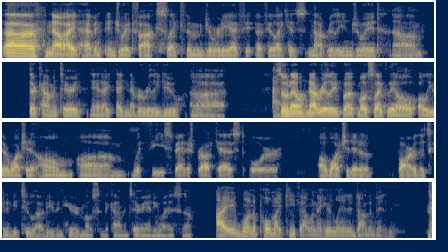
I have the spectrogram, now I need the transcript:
Uh, no, I haven't enjoyed Fox like the majority. I feel I feel like has not really enjoyed um their commentary, and I I never really do. Uh, so no, not really, but most likely I'll I'll either watch it at home um with the Spanish broadcast or I'll watch it at a bar that's going to be too loud to even hear most of the commentary anyway. So I want to pull my teeth out when I hear Landon Donovan. yeah,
